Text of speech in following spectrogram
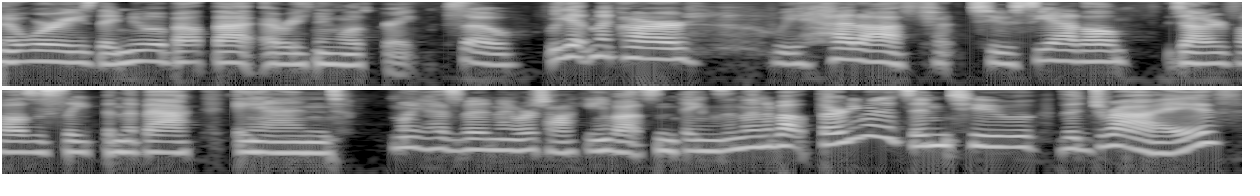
No worries. They knew about that. Everything looked great. So we get in the car, we head off to Seattle. My daughter falls asleep in the back, and my husband and I were talking about some things. And then, about 30 minutes into the drive,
